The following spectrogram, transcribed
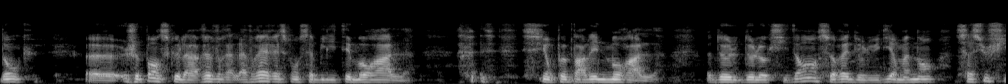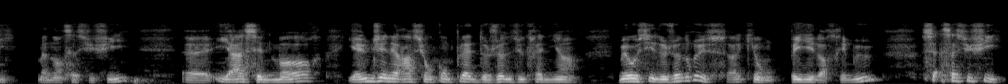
Donc, euh, je pense que la, la, vraie responsabilité morale, si on peut parler de morale, de, de l'Occident serait de lui dire maintenant ça suffit, maintenant ça suffit, euh, il y a assez de morts, il y a une génération complète de jeunes Ukrainiens, mais aussi de jeunes Russes hein, qui ont payé leur tribut, ça, ça, suffit.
